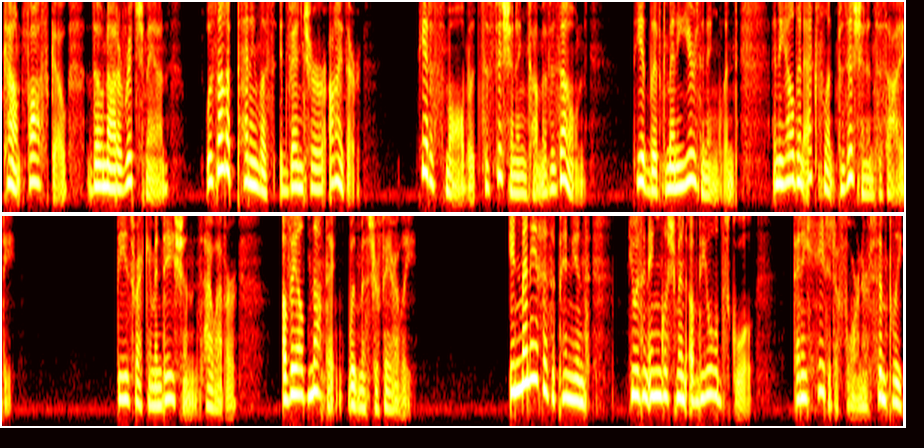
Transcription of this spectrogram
Count Fosco, though not a rich man, was not a penniless adventurer either. He had a small but sufficient income of his own. He had lived many years in England, and he held an excellent position in society. These recommendations, however, availed nothing with Mr. Fairlie. In many of his opinions, he was an Englishman of the old school, and he hated a foreigner simply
